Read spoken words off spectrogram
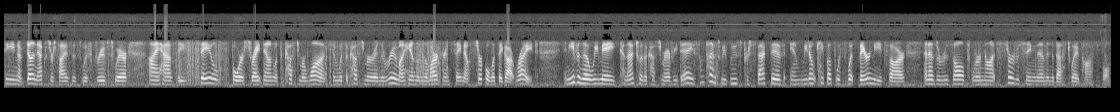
seen, I've done exercises with groups where I have the sales force write down what the customer wants, and with the customer in the room, I hand them the marker and say, now circle what they got right. And even though we may connect with a customer every day, sometimes we lose perspective and we don't keep up with what their needs are and as a result, we're not servicing them in the best way possible.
